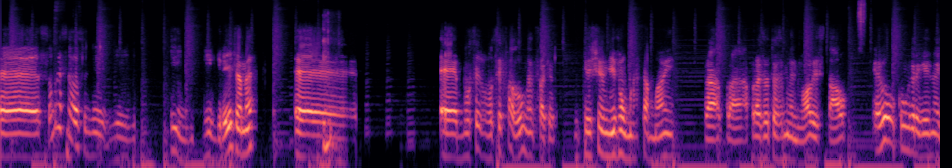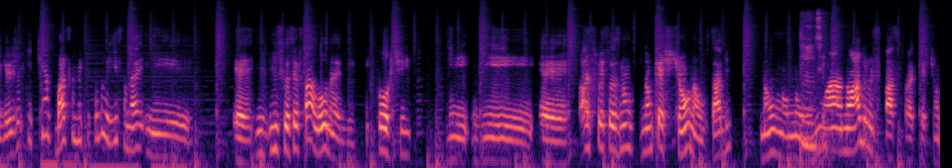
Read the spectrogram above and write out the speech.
É, sobre esse negócio de, de, de, de igreja, né? É, é, você, você falou, né, só que o cristianismo marca mãe para as outras menores e tal. Eu congreguei na igreja que tinha basicamente tudo isso, né? E é, isso que você falou, né? De, corte, de, de é, as pessoas não, não questionam, sabe? Não, não, sim. não, não abrem um espaço para questionar.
